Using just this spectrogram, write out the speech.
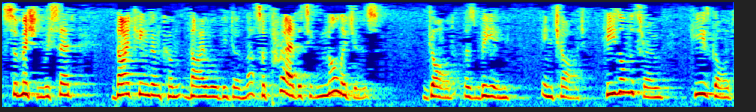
submission. We said, Thy kingdom come, thy will be done. That's a prayer that acknowledges God as being in charge. He's on the throne, He's God,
